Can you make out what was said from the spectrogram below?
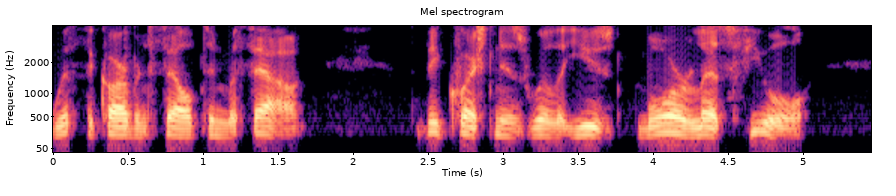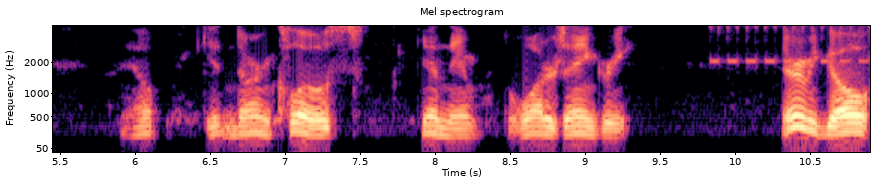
with the carbon felt and without. The big question is, will it use more or less fuel? Yep, getting darn close. Again, the, the water's angry. There we go.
